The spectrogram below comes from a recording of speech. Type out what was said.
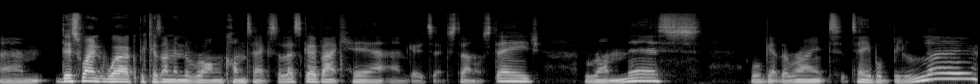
Um, this won't work because I'm in the wrong context. So let's go back here and go to external stage, run this. We'll get the right table below.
